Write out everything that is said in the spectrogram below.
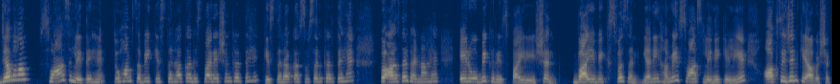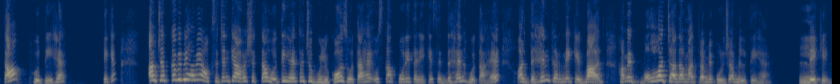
जब हम श्वास लेते हैं तो हम सभी किस तरह का रिस्पायरेशन करते हैं? किस तरह का श्वसन करते हैं? तो आंसर करना है एरोबिक रिस्पायरेशन, वायविक श्वसन, यानी हमें श्वास लेने के लिए ऑक्सीजन की आवश्यकता होती है। ठीक है? अब जब कभी भी हमें ऑक्सीजन की आवश्यकता होती है तो जो ग्लूकोज होता है उसका पूरी तरीके से दहन होता है और दहन करने के बाद हमें बहुत ज़्यादा मात्रा में ऊर्जा मिलती है। लेकिन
